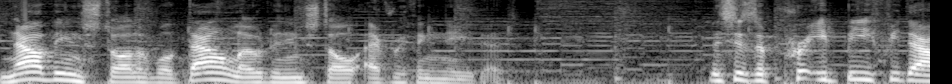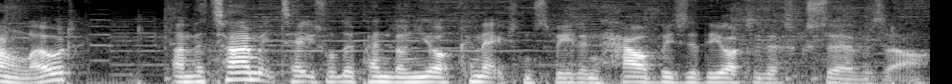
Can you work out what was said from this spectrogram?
Now the installer will download and install everything needed. This is a pretty beefy download, and the time it takes will depend on your connection speed and how busy the Autodesk servers are.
